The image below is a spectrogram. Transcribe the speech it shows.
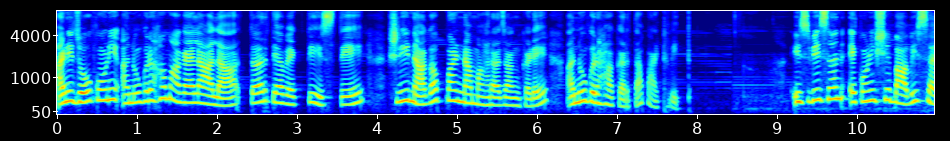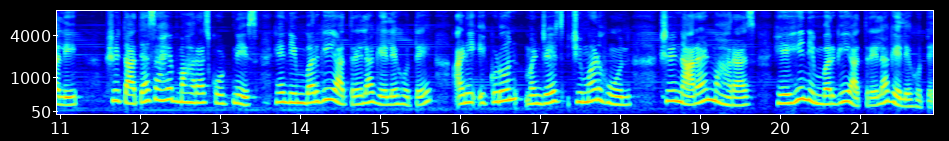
आणि जो कोणी अनुग्रह मागायला आला तर त्या व्यक्तीस ते श्री नागप्पण्णा महाराजांकडे अनुग्रहाकरता पाठवीत. इसवी सन एकोणीसशे बावीस साली श्री तात्यासाहेब महाराज कोटणीस हे निंबर्गी यात्रेला गेले होते आणि इकडून म्हणजेच चिमडहून श्री नारायण महाराज हेही निंबर्गी यात्रेला गेले होते.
